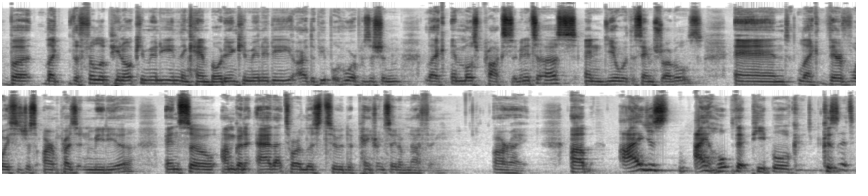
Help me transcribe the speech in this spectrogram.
but like the Filipino community and the Cambodian community are the people who are positioned like in most proximity to us and deal with the same struggles. And like their voices just aren't present in media. And so I'm going to add that to our list to the patron saint of nothing. All right. Uh, I just I hope that people because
